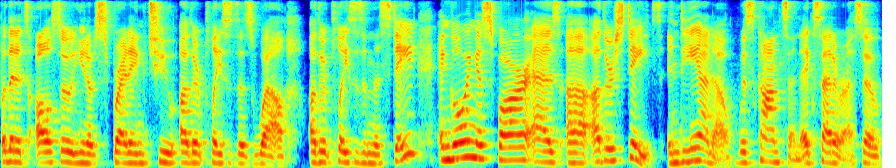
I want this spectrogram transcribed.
but that it's also you know spreading to other places as well, other places in the state, and going as far far as uh, other states, Indiana, Wisconsin, etc. So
